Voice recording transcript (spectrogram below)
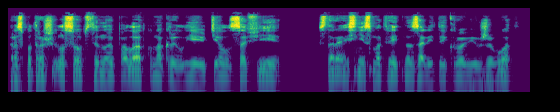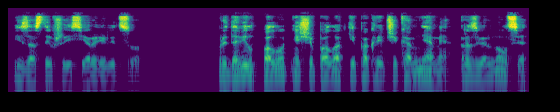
Распотрошил собственную палатку, накрыл ею тело Софии стараясь не смотреть на залитый кровью живот и застывшее серое лицо. Придавил полотнище палатки покрепче камнями, развернулся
